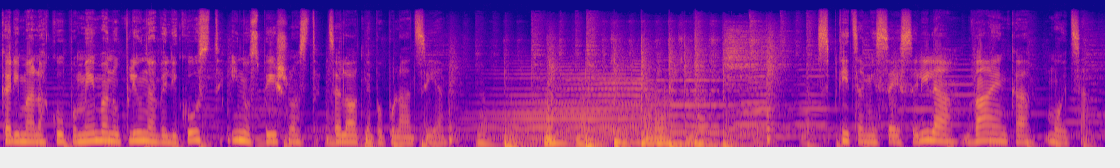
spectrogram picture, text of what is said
kar ima lahko pomemben vpliv na velikost in uspešnost celotne populacije. S pticami se je selila vajenka Mojca.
